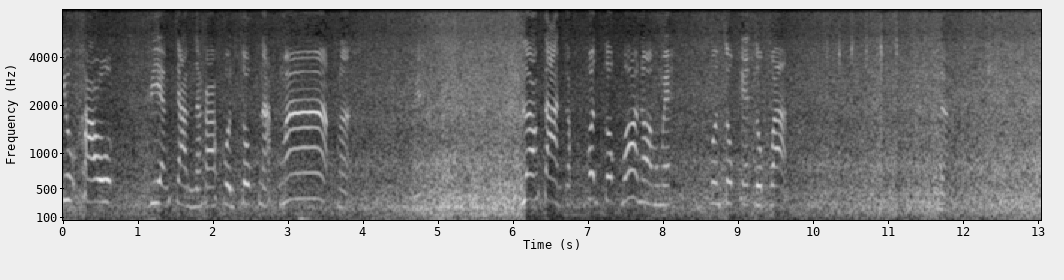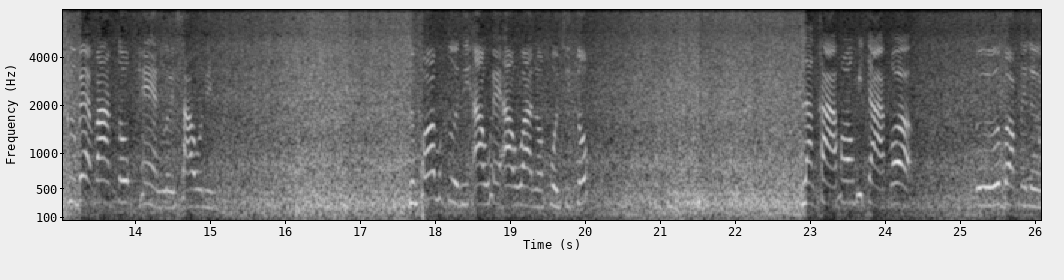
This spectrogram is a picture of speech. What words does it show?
ยุเข้าเวียงจันทน์นะคะฝนตกหนักมากนะ ลองจานกับฝนตกบ่เนาะมึงไหมฝนตกเฮ็ดตกว่าคือแบบว่าตกแห้งเลยเศร้านี่คือพ่อเมื่อคืนนี้เอาให้เอาว่าเนาะฝนสิตกหลังคาห้องพี่จาก็เออบอกเลย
